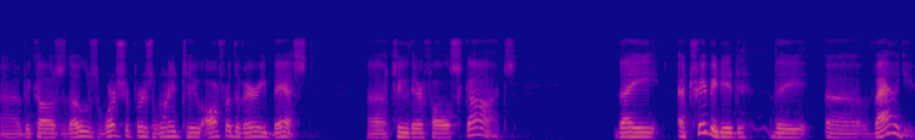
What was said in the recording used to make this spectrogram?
uh, because those worshippers wanted to offer the very best uh, to their false gods. They attributed the uh, value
